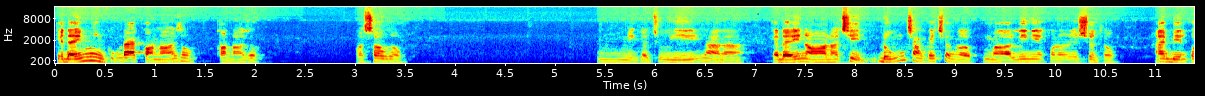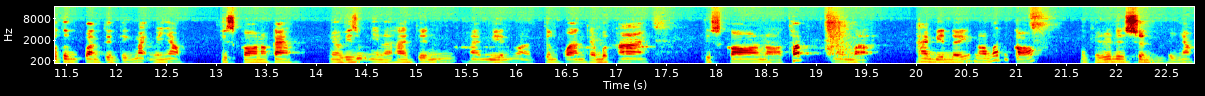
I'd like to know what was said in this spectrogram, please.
Cái đấy mình cũng đã có nói rồi có nói rồi có sâu rồi. Mình cần chú ý là là cái đấy nó nó chỉ đúng trong cái trường hợp mà linear correlation thôi hai biến có tương quan tuyến tính mạnh với nhau thì score nó cao. Nhưng mà ví dụ như là hai tuyến, hai biến mà tương quan theo bậc hai thì score nó thấp, nhưng mà hai biến đấy nó vẫn có một cái relation với nhau.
